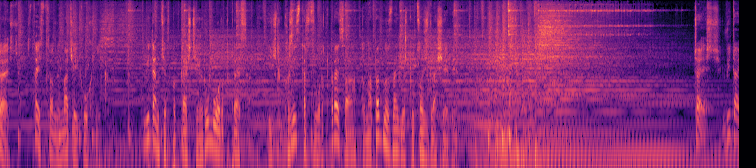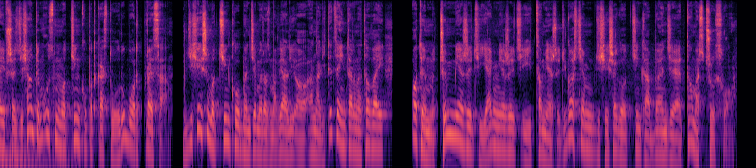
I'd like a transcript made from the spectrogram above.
Cześć, z tej strony Maciej Kuchnik. Witam Cię w podcaście Rób WordPressa. Jeśli korzystasz z WordPressa, to na pewno znajdziesz tu coś dla siebie. Cześć, witaj w 68. odcinku podcastu Rób WordPressa. W dzisiejszym odcinku będziemy rozmawiali o analityce internetowej, o tym czym mierzyć, jak mierzyć i co mierzyć. Gościem dzisiejszego odcinka będzie Tomasz Czusło.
